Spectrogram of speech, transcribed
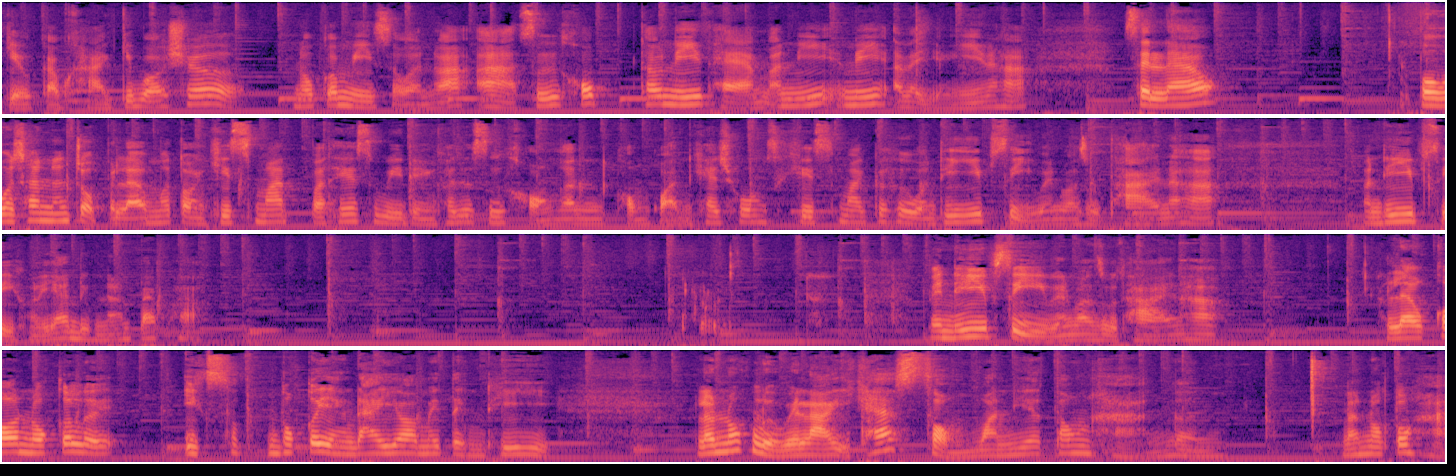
เกี่ยวกับขาย gift voucher นกก็มีส่วนว่าอ่าซื้อครบเท่านี้แถมอันนี้อันนี้อะไรอย่างนี้นะคะ เสร็จแล้วโปรโมชั่นนั้นจบไปแล้วเมื่อตอนคริสต์มาสประเทศสวีเดนเขาจะซื้อของกันของขวัญแค่ช่วงคริสต์มาสก็คือวันที่ 24 เป็นวันสุดท้ายนะคะ วันที่ 24 ขออนุญาตดื่มน้ำแป๊บค่ะ เป็นที่ 24 เป็นวันสุดท้ายนะคะแล้วก็นกก็เลยอีกนกก็ยังได้ยอดไม่เต็มที่ แล้วนกเหลือเวลาอีกแค่ 2 วันที่จะต้องหาเงิน แล้วนกต้องหา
